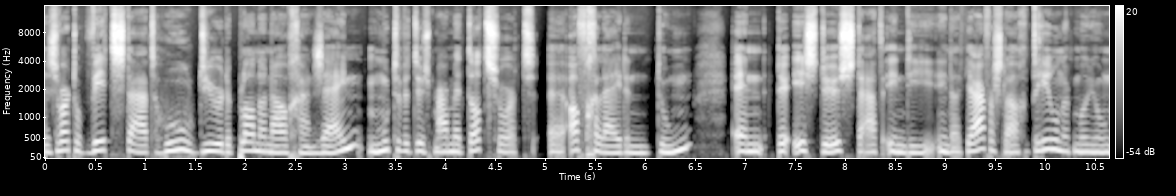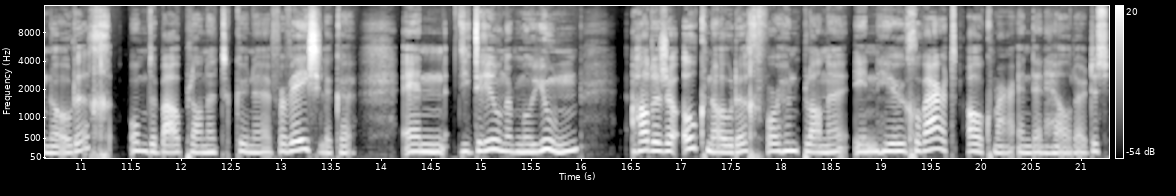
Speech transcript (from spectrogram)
zwart op wit staat hoe duur de plannen nou gaan zijn, moeten we het dus maar met dat soort afgeleiden doen. En er is dus, staat in, die, in dat jaarverslag, 300 miljoen nodig om de bouwplannen te kunnen verwezenlijken. En die 300 miljoen hadden ze ook nodig voor hun plannen in Heerhugowaard, Alkmaar en Den Helder. Dus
